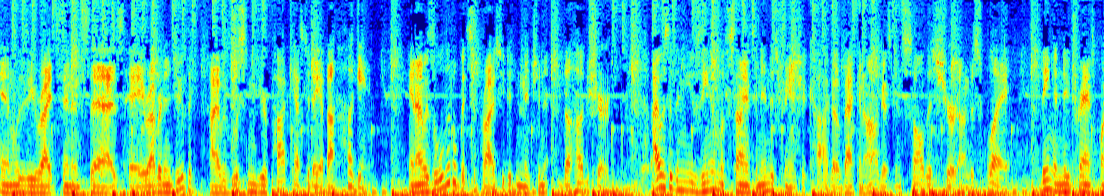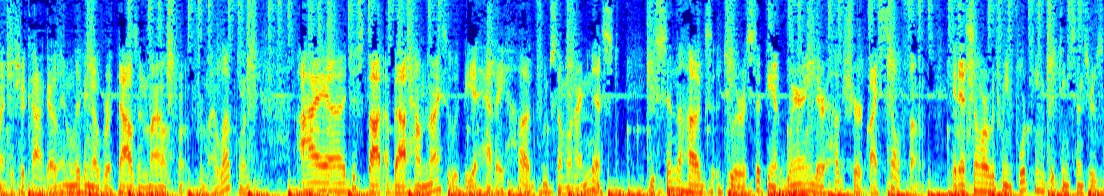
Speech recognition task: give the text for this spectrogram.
and Lizzie writes in and says, "Hey, Robert and Julie, I was listening to your podcast today about hugging, and I was a little bit surprised you didn't mention the hug shirt. I was at the Museum of Science and Industry in Chicago back in August and saw this shirt on display. Being a new transplant to Chicago and living over a thousand miles from, from my loved ones." I uh, just thought about how nice it would be to have a hug from someone I missed. You send the hugs to a recipient wearing their hug shirt by cell phone. It has somewhere between 14 and 15 sensors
